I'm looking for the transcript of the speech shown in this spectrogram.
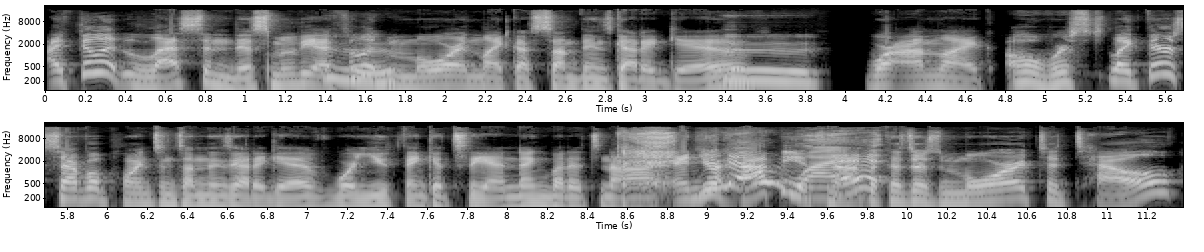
I feel it less in this movie. I feel it Mhm. more in like a something's got to give, Mm, where I'm like, oh, we're st- like, there's several points in something's got to give where you think it's the ending, but it's not, and You you're know happy it's not because there's more to tell.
